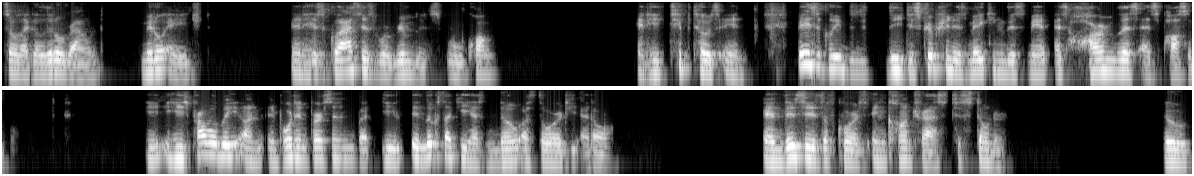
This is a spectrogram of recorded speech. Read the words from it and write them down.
so like a little round, middle-aged, and his glasses were rimless, wu. And he tiptoes in. Basically, the, the description is making this man as harmless as possible he, he's probably an important person, but he it looks like he has no authority at all. And this is, of course, in contrast to Stoner, who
